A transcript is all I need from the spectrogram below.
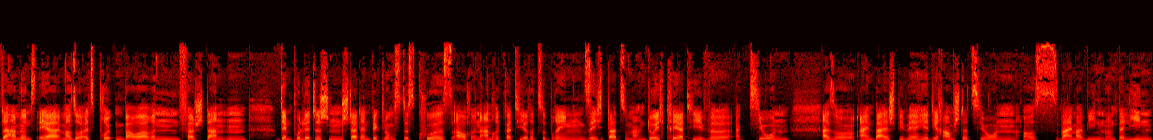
Da haben wir uns eher immer so als Brückenbauerinnen verstanden, den politischen Stadtentwicklungsdiskurs auch in andere Quartiere zu bringen, sichtbar zu machen durch kreative Aktionen. Also ein Beispiel wäre hier die Raumstation aus Weimar, Wien und Berlin,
